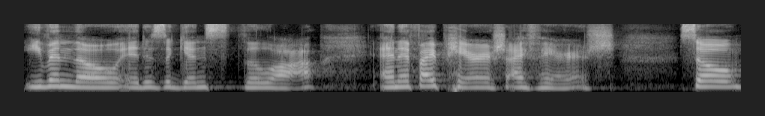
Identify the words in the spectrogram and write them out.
even though it is against the law. And if I perish, I perish." So,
